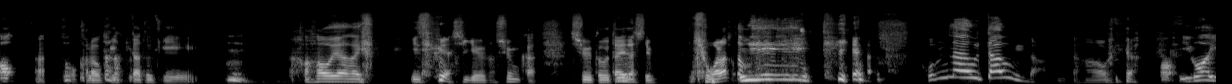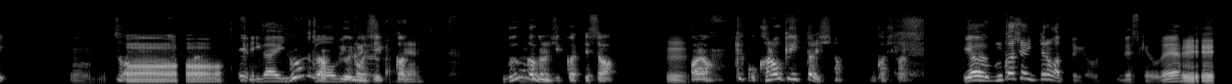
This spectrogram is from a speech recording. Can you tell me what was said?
ああそっかカラオケ行った時、うん。母親が泉谷しげるの春夏秋冬歌い出して、今日笑ったもん、えいやこんな歌うんだ母親。あ、意外。うん、おえ、意外文とびっくり学の実家。文学の実家ってさ、うん、あれ結構カラオケ行ったりした昔から。いや、昔は言ってなかったけどですけどね。え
